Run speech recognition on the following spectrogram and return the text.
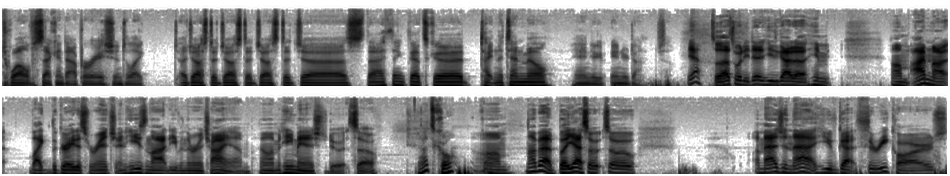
12 second operation to like adjust, adjust, adjust, adjust. I think that's good. Tighten the 10 mil, and you're and you're done. So yeah so that's what he did he's got a him um i'm not like the greatest wrench and he's not even the wrench i am um and he managed to do it so that's cool. um not bad but yeah so so imagine that you've got three cars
